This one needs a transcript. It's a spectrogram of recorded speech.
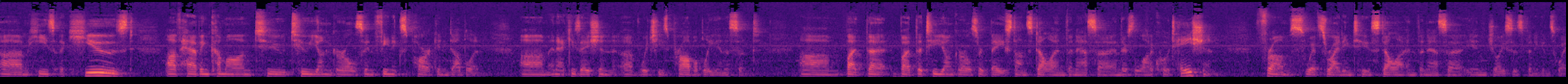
um, he's accused of having come on to two young girls in Phoenix Park in Dublin, um, an accusation of which he's probably innocent. Um, but the but the two young girls are based on Stella and Vanessa, and there's a lot of quotation from Swift's writing to Stella and Vanessa in Joyce's Finnegan's Wake.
